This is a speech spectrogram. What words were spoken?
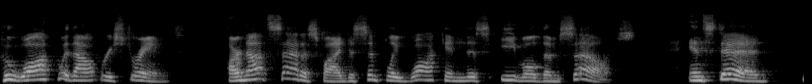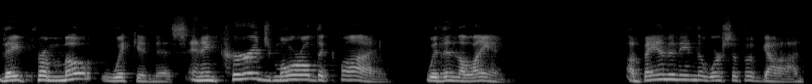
who walk without restraint, are not satisfied to simply walk in this evil themselves. Instead, they promote wickedness and encourage moral decline within the land. Abandoning the worship of God,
